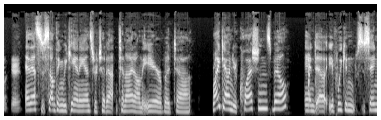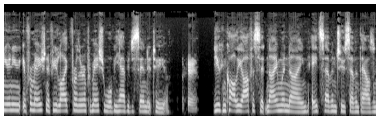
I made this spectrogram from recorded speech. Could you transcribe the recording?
Okay. And that's something we can't answer to, tonight on the air, but uh, write down your questions, Bill. And uh, if we can send you any information, if you'd like further information, we'll be happy to send it to you. Okay. You can call the office at 919-872-7000,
